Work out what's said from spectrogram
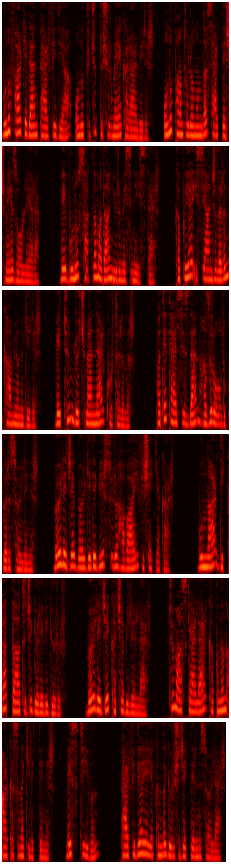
Bunu fark eden Perfidia, onu küçük düşürmeye karar verir. Onu pantolonunda sertleşmeye zorlayarak. Ve bunu saklamadan yürümesini ister. Kapıya isyancıların kamyonu gelir. Ve tüm göçmenler kurtarılır. Pate telsizden hazır oldukları söylenir. Böylece bölgede bir sürü havai fişek yakar. Bunlar dikkat dağıtıcı görevi görür. Böylece kaçabilirler. Tüm askerler kapının arkasına kilitlenir ve Steven, Perfidia'ya yakında görüşeceklerini söyler.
